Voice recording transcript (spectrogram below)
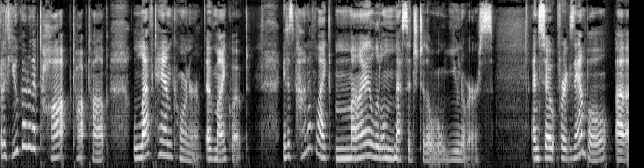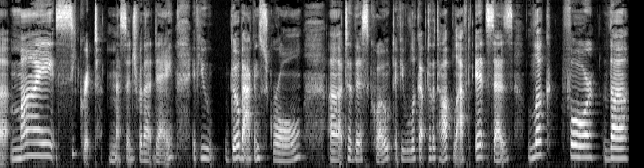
But if you go to the top, top, top left hand corner of my quote, it is kind of like my little message to the universe. And so, for example, uh, my secret message for that day, if you go back and scroll uh, to this quote, if you look up to the top left, it says, Look for the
